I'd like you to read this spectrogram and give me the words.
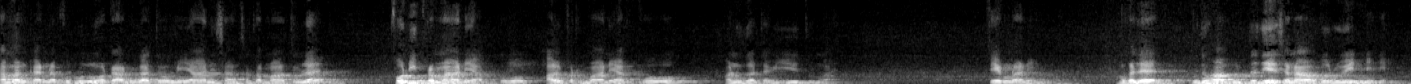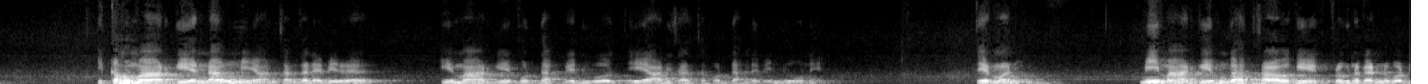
තමන් කරන පුහුණුවට අනුගතව මේ ආනිසංස තමා තුළ පොඩි ප්‍රමාණයක් හෝ අල්ප ප්‍රමාණයක් හෝ අනුගත විය යුතුමයි. තේරුණානේ? මොකද බුදුහා බුද්ධ දේශනාව බොරු වෙන්නේ නේ. එකම මාර්ගය නම් මේ ආනිසංස ලැබෙන ඒ මාර්ගය පොඩ්ඩක් වැඩුවොත් ඒ ආනිසංස පොඩ්ඩක් ලැබෙන්න ඕනේ. තේරුණානේ? මේ මාර්ගයේ හුඟක් ශ්‍රාවකයේ ප්‍රගුණ කරනකොට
